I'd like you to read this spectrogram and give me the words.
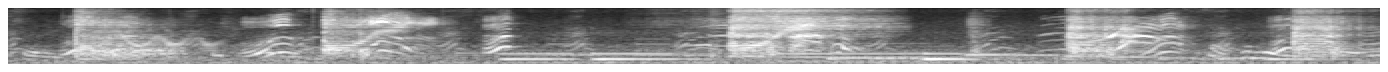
所以，我跟你说，我跟你说，我跟你，我跟你，我跟你说，我跟你说，我跟你说，我跟你说，我跟你说，我跟，我跟你说，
